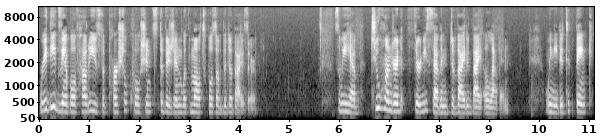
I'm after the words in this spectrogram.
Read the example of how to use the partial quotients division with multiples of the divisor. So we have 237 divided by 11. We needed to think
